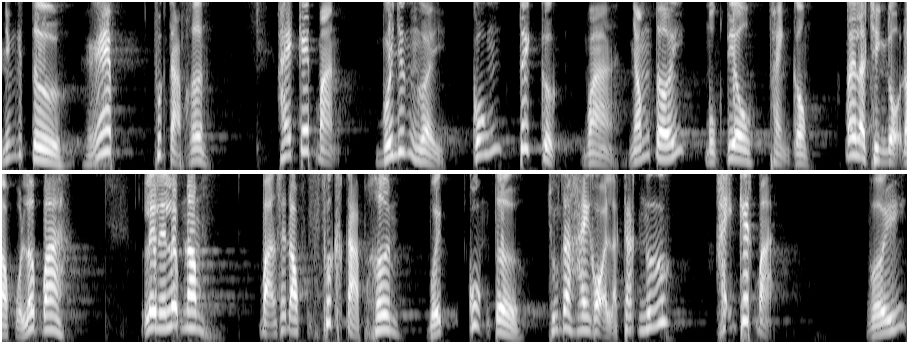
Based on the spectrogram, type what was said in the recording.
những cái từ ghép phức tạp hơn. Hãy kết bạn với những người cũng tích cực và nhắm tới mục tiêu thành công. Đây là trình độ đọc của lớp 3. Lên đến lớp 5, bạn sẽ đọc phức tạp hơn với cụm từ chúng ta hay gọi là các ngữ. Hãy kết bạn với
